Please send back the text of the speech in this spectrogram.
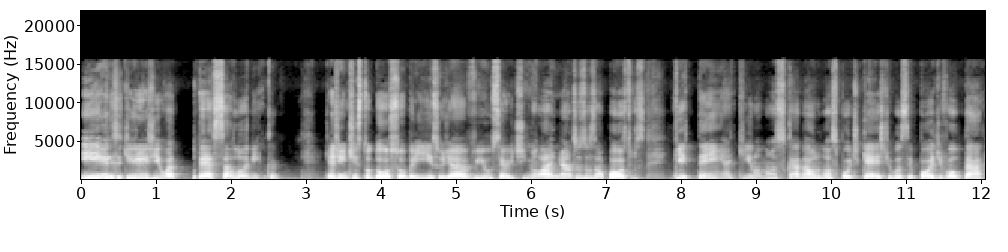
e ele se dirigiu a Tessalônica, que a gente estudou sobre isso, já viu certinho lá em Atos dos Apóstolos, que tem aqui no nosso canal, no nosso podcast. Você pode voltar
